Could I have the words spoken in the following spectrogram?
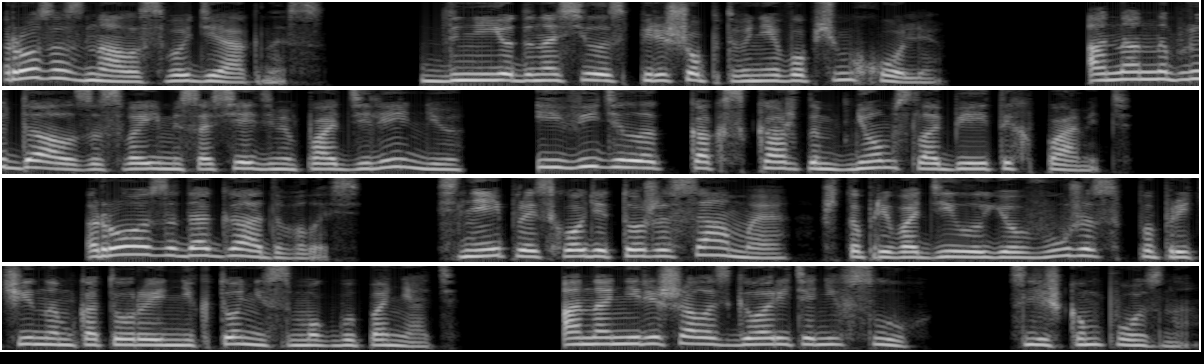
Роза знала свой диагноз. До нее доносилось перешептывание в общем холле. Она наблюдала за своими соседями по отделению и видела, как с каждым днем слабеет их память. Роза догадывалась. С ней происходит то же самое, что приводило ее в ужас по причинам, которые никто не смог бы понять. Она не решалась говорить о них вслух. Слишком поздно.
